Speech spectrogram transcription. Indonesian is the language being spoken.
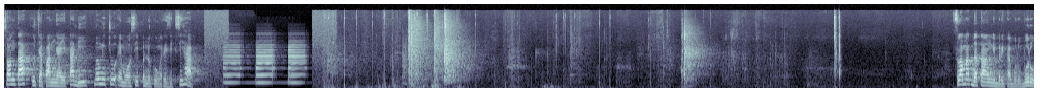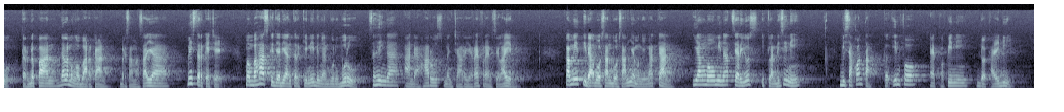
Sontak ucapan Nyai tadi memicu emosi pendukung Rizik Sihab. Selamat datang di Berita Buru-Buru, terdepan dalam mengobarkan. Bersama saya, Mr. Kece, membahas kejadian terkini dengan buru-buru, sehingga Anda harus mencari referensi lain. Kami tidak bosan-bosannya mengingatkan, yang mau minat serius iklan di sini, bisa kontak ke info at opini.id.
